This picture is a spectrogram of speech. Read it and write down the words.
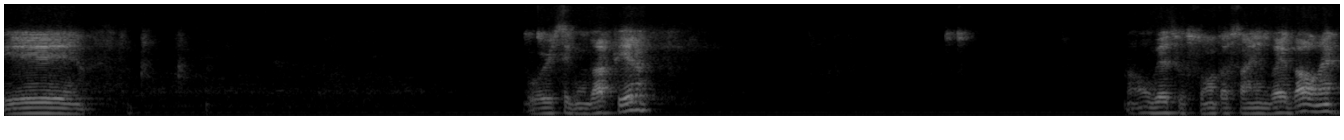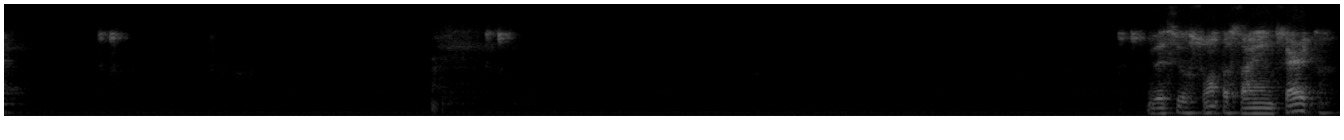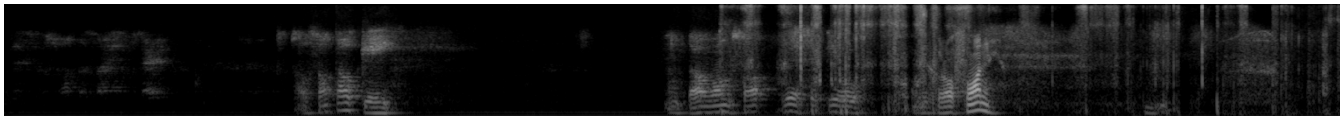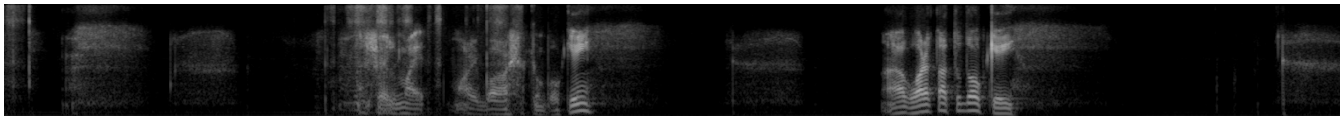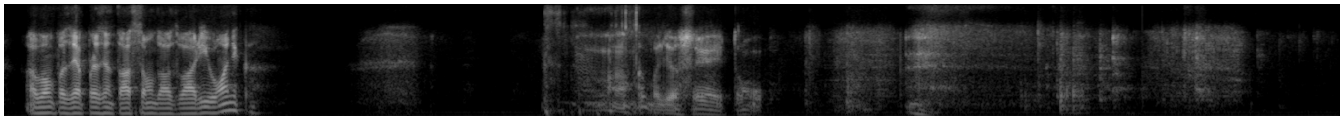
E hoje segunda-feira. Vamos ver se o som tá saindo legal, né? Ver se o som tá saindo certo. O som tá ok. Então vamos só ver se aqui o, microfone. Deixa ele mais, mais baixo aqui um pouquinho. Agora tá tudo ok. Nós vamos fazer a apresentação das variônicas. Deu certo.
